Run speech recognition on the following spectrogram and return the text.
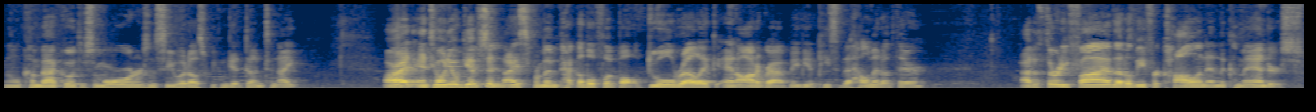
we'll come back, go through some more orders, and see what else we can get done tonight. All right, Antonio Gibson, nice from Impeccable Football, dual relic and autograph. Maybe a piece of the helmet up there. Out of 35, that'll be for Colin and the Commanders.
